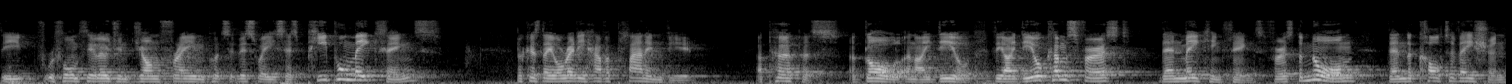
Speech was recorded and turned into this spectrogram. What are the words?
The Reformed theologian John Frame puts it this way he says, People make things because they already have a plan in view, a purpose, a goal, an ideal. The ideal comes first, then making things. First the norm, then the cultivation,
